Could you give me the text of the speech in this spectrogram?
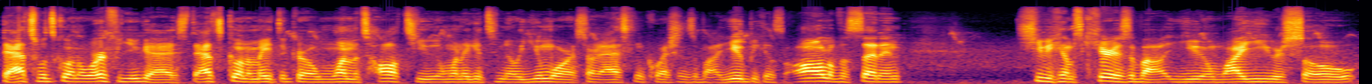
That's what's going to work for you guys. That's going to make the girl want to talk to you and want to get to know you more and start asking questions about you because all of a sudden she becomes curious about you and why you are so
